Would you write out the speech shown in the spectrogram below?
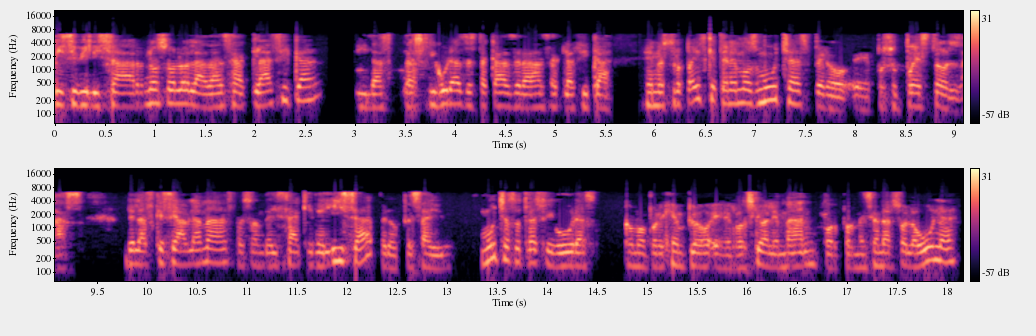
visibilizar no solo la danza clásica y las, las figuras destacadas de la danza clásica en nuestro país, que tenemos muchas, pero eh, por supuesto las de las que se habla más pues son de Isaac y de Lisa, pero pues hay muchas otras figuras como por ejemplo eh, Rocío Alemán, por, por mencionar solo una.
